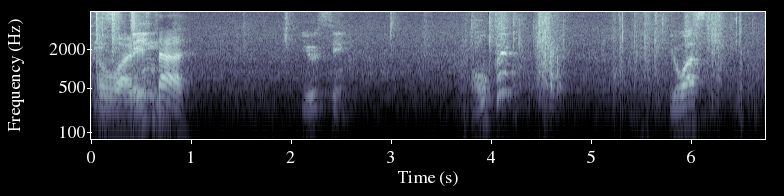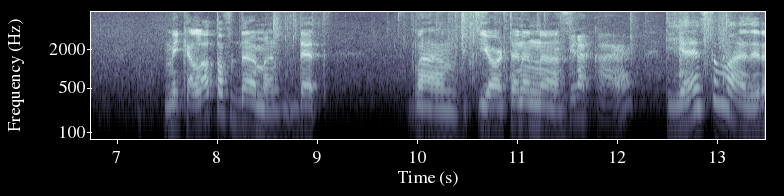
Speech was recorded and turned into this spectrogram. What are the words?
this What thing, is that? You see. Open. You was make a lot of drama that um, your tenant. Uh, Is it a car? yes, Tomás, it's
